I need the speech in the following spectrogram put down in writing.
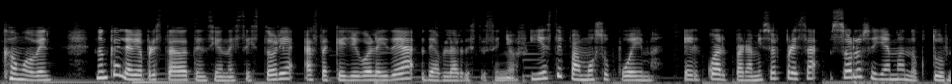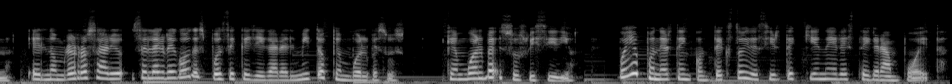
Como ven, nunca le había prestado atención a esta historia hasta que llegó la idea de hablar de este señor. Y este famoso poema, el cual, para mi sorpresa, solo se llama Nocturno. El nombre Rosario se le agregó después de que llegara el mito que envuelve, que envuelve su suicidio. Voy a ponerte en contexto y decirte quién era este gran poeta.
